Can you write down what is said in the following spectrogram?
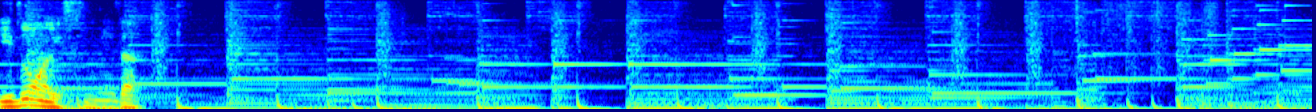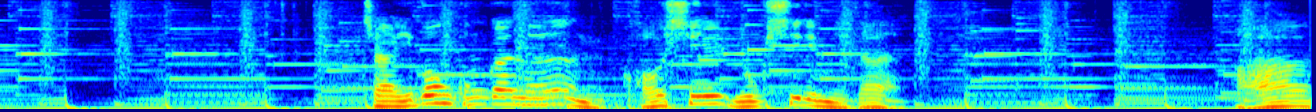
이동하겠습니다. 자, 이번 공간은 거실 욕실입니다. 아,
